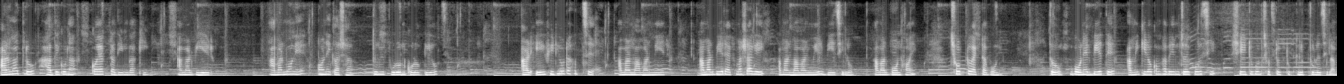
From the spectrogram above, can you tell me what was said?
আর মাত্র হাতে গোনা কয়েকটা দিন বাকি আমার বিয়ের। আমার মনে অনেক আশা তুমি পূরণ করো প্রিয়। আর এই ভিডিওটা হচ্ছে আমার মামার মেয়ের। আমার বিয়ের এক মাস আগেই আমার মামার মেয়ের বিয়ে ছিল। আমার বোন হয়। ছোট্ট একটা বোন। তো বোনের বিয়েতে আমি কীরকমভাবে এনজয় করেছি, সেইটুকুর ছোট্ট একটু ক্লিপ তুলেছিলাম।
